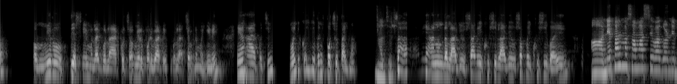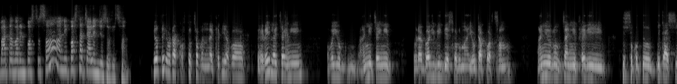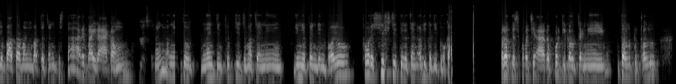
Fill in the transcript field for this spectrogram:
अब मेरो देशले मलाई बोलाएको छ मेरो परिवारले बोलाएको छ भनेर म हिँडेँ। यहाँ आएपछि मैले कहिले पनि पछुताइनँ। साह्रै आनन्द लाग्यो साह्रै खुसी लाग्यो सबै खुसी भए। नेपालमा समाज सेवा गर्ने वातावरण कस्तो छ अनि कस्ता च्यालेन्जेसहरू छन्? यो त एउटा कस्तो छ भन्दाखेरि अब धेरैलाई चाहिँ नि अब यो हामी चाहिँ नि एउटा गरिबी देशहरूमा एउटा पर्छौँ हामीहरू चाहिँ नि फेरि विश्वको त्यो विकासीय वातावरणबाट चाहिँ बिस्तारै बाहिर आएका हुन्। है अनि त्यो नाइन्टिन फिफ्टिजमा चाहिँ नि इन्डिपेन्डेन्ट भयो। थोरै सिक्सटीतिर चाहिँ अलिकति ढोका र त्यसपछि आएर पोलिटिकल चाहिँ नि उथल पुथल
